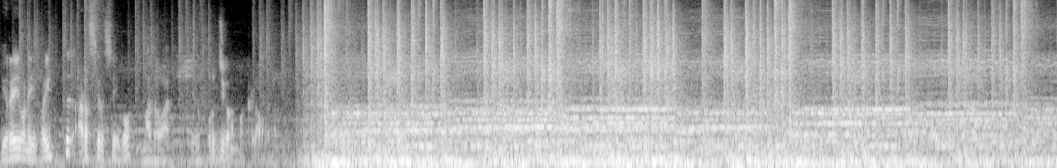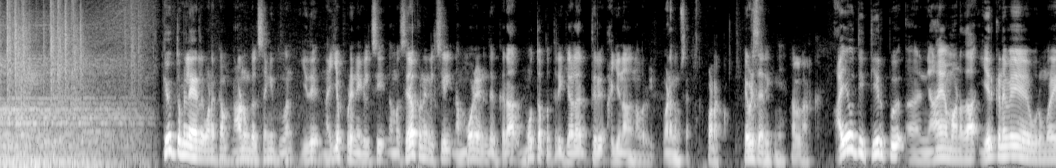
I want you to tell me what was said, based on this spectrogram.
இறைவனை வைத்து அரசியல் செய்வோம் மதவாதி. இதை புரிஞ்சுக்கணும் மக்கள் அவ்வளோதான் கியூப் தமிழர்களுக்கு வணக்கம். நான் உங்கள் சங்கீத்துவன். இது நையப்புடைய நிகழ்ச்சி. நம்ம சிறப்பு நிகழ்ச்சியில் நம்மோடு இணைந்திருக்கிறார் மூத்த பத்திரிகையாளர் திரு ஐயநாதன் அவர்கள். வணக்கம் சார். வணக்கம். எப்படி சார் இருக்கீங்க? நல்லா இருக்கு அயோத்தி தீர்ப்பு நியாயமானதா? ஏற்கனவே ஒரு முறை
